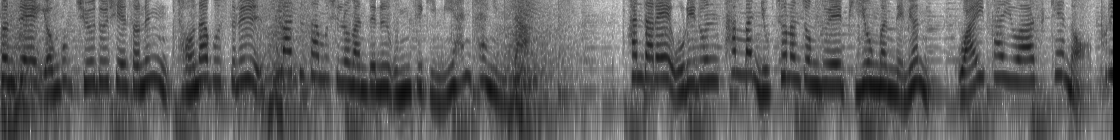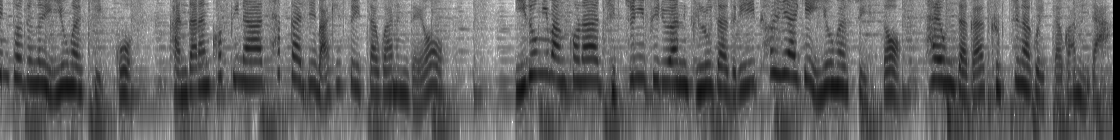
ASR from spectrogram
현재 영국 주요 도시에서는 전화부스를 스마트 사무실로 만드는 움직임이 한창입니다. 한 달에 우리 돈 3만 6천 원 정도의 비용만 내면 와이파이와 스캐너, 프린터 등을 이용할 수 있고 간단한 커피나 차까지 마실 수 있다고 하는데요. 이동이 많거나 집중이 필요한 근로자들이 편리하게 이용할 수 있어 사용자가 급증하고 있다고 합니다.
